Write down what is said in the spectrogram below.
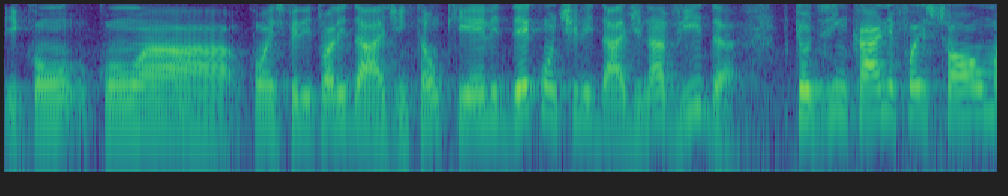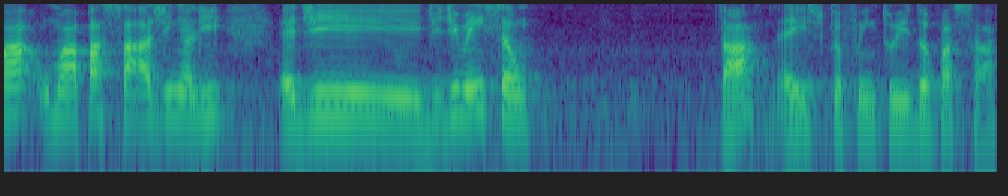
E com, com, a, com a espiritualidade. Então que ele dê continuidade na vida, porque o desencarne foi só uma, uma passagem ali é, de, de dimensão. Tá? É isso que eu fui intuído a passar.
